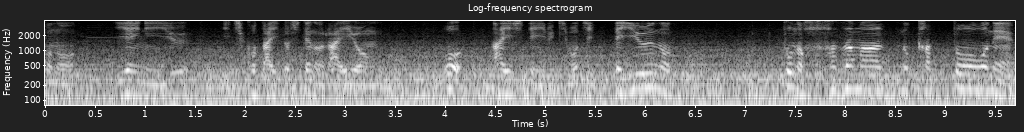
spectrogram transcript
この家にいる一個体としてのライオンを愛している気持ちっていうのとの狭間の葛藤をね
